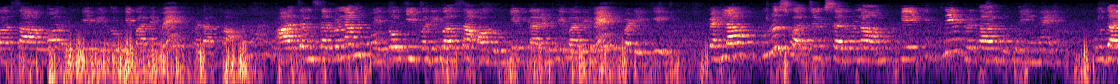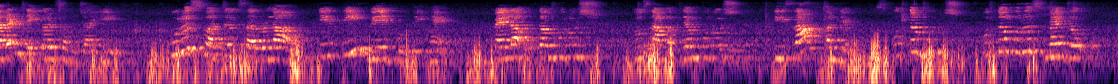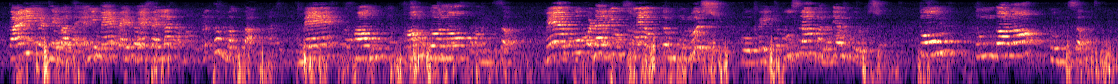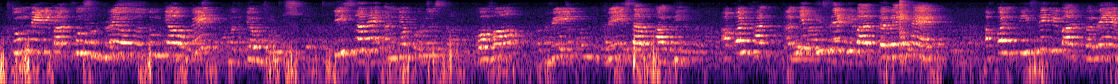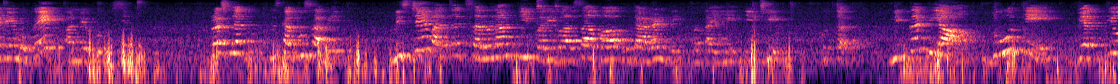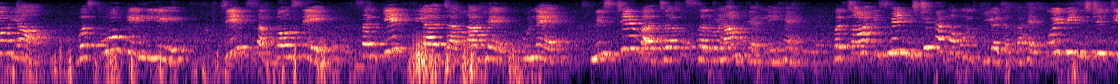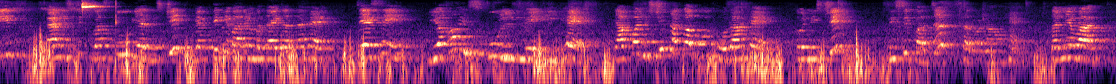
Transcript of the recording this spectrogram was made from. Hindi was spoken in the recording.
परिभाषा और उनके भेदों के बारे में पढ़ा था। आज हम सर्वनाम भेदों की परिभाषा और उनके उदाहरण के बारे में पढ़ेंगे। पहला, पुरुषवाचक सर्वनाम के कितने प्रकार होते हैं? उदाहरण देकर समझाइए। पुरुषवाचक सर्वनाम के तीन वेद होते हैं। पहला, उत्तम पुरुष, दूसरा, मध्यम पुरुष, तीसरा, अन्य पुरुष उत्तम पुरुष उत्तम पुरुष में जो कार्य करने वाला है यानी मैं पह, मैं पहला प्रथम वक्ता मैं हम हम दोनों हम सब मैं आपको पढ़ा रही हूँ मैं उत्तम पुरुष हो गई, दूसरा मध्यम पुरुष। तुम तुम दोनों तुम सब। तुम मेरी बात को सुन रहे हो तो तुम क्या हो गए? मध्यम पुरुष। तीसरा है अन्य पुरुष। वह वे वे सब आदि अपन हर- अन्य तीसरे की बात कर रहे हैं अपन तीसरे की बात कर रहे हैं वे हो गए अन्य पुरुष प्रश्न इसका दूसरा भेद निश्चयवाचक सर्वनाम की परिभाषा व उदाहरण बताइए, दीजिए। उत्तर, निकट या दूर के व्यक्तियों या वस्तुओं के लिए जिन शब्दों से संकेत किया जाता है, उन्हें निश्चयवाचक सर्वनाम कहते हैं। बच्चा, इसमें निश्चितता का बोध किया जाता है। कोई भी निश्चित चीज़ या निश्चित वस्तु या निश्चित व्यक्ति के बारे में बताया जाता है, जैसे यह स्कूल में ही है। यहाँ पर निश्चितता का बोध हो रहा है तो निश्चित निश्चित वाचक सर्वनाम है। धन्यवाद।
